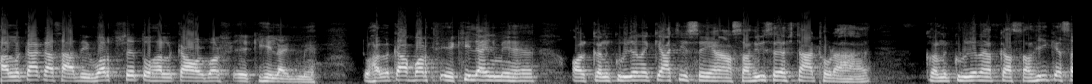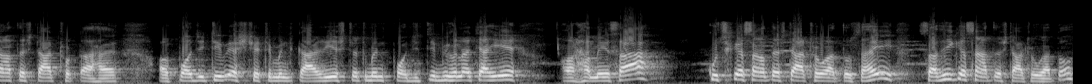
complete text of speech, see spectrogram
हल्का का शादी बर्फ़ से तो हल्का और बर्फ़ एक ही लाइन में। तो हल्का बर्फ़ एक ही लाइन में है, और कंक्लूजन क्या चीज़ से यहाँ सभी से स्टार्ट हो रहा है। कंक्लूजन आपका सभी के साथ स्टार्ट होता है और पॉजिटिव स्टेटमेंट का री स्टेटमेंट पॉजिटिव भी होना चाहिए और हमेशा कुछ के साथ स्टार्ट होगा तो सही, सभी के साथ स्टार्ट होगा तो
